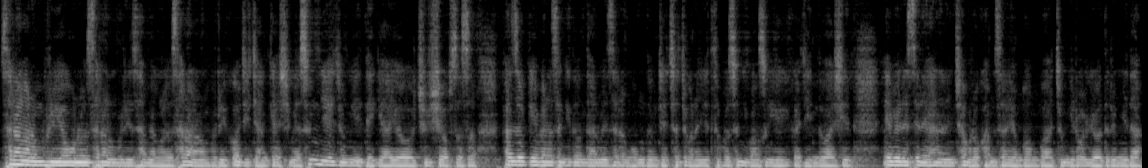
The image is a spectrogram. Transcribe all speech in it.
사랑하는 불이 영혼을 사랑하는 불이 사명을 사랑하는 불이 꺼지지 않게 하시며 승리의 종이 되게 하여 주시옵소서 반석계 변화성 기도한다는 사랑 공동체 찾아가는 유튜브 승리방송 여기까지 인도하신 에베레스의 하나님 참으로 감사 영광과 존귀를 올려드립니다.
